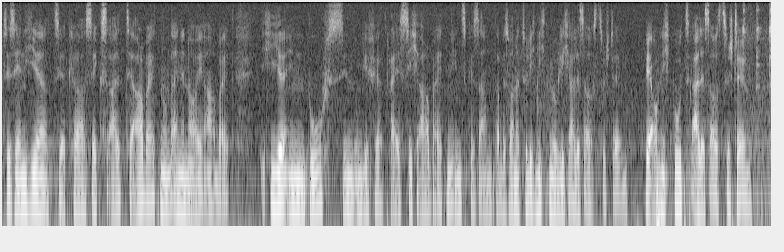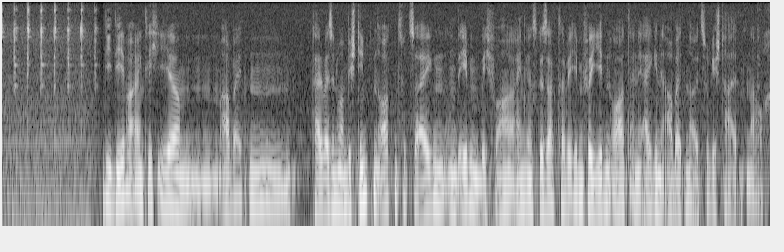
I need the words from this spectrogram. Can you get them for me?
Sie sehen hier circa sechs alte Arbeiten und eine neue Arbeit. Hier im Buch sind ungefähr 30 Arbeiten insgesamt, aber es war natürlich nicht möglich, alles auszustellen. Wäre auch nicht gut, alles auszustellen. Die Idee war eigentlich eher, Arbeiten teilweise nur an bestimmten Orten zu zeigen und eben, wie ich vorher eingangs gesagt habe, eben für jeden Ort eine eigene Arbeit neu zu gestalten auch.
